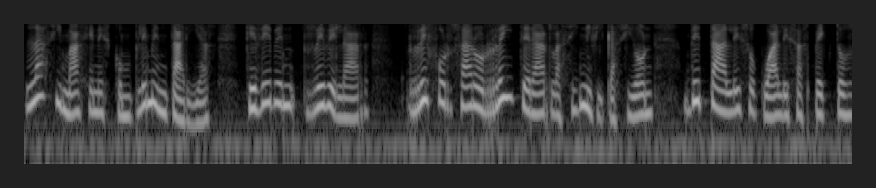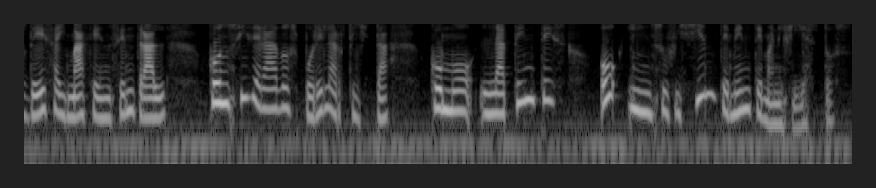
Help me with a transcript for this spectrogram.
las imágenes complementarias que deben revelar, reforzar o reiterar la significación de tales o cuales aspectos de esa imagen central considerados por el artista como latentes o insuficientemente manifiestos.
